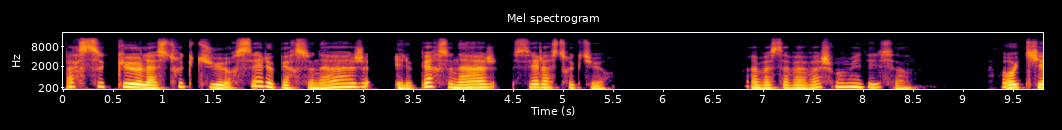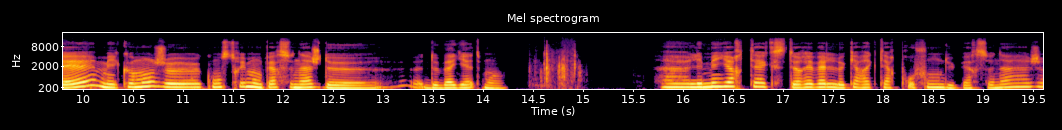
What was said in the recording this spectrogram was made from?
parce que la structure, c'est le personnage, et le personnage, c'est la structure. Ah bah ça va vachement m'aider ça. Ok, mais comment je construis mon personnage de, de baguette, moi? Euh, Les meilleurs textes révèlent le caractère profond du personnage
